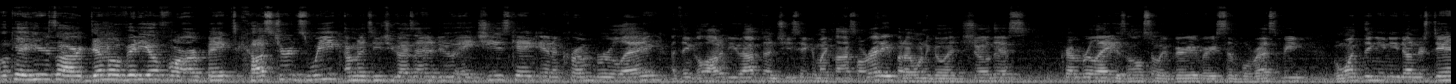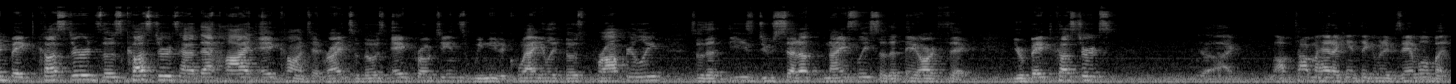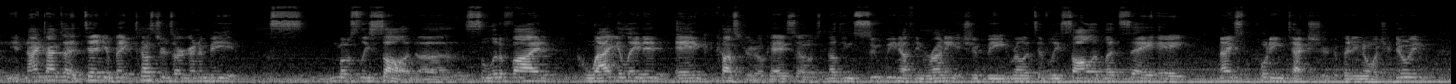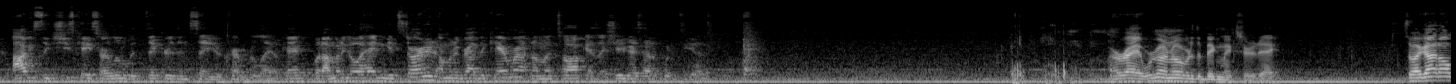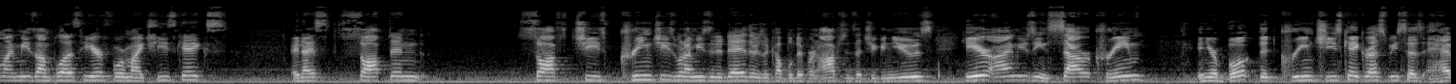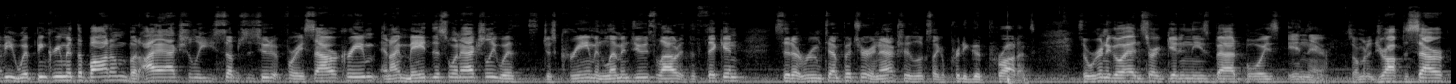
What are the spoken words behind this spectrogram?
Okay, here's our demo video for our baked custards week. I'm gonna teach you guys how to do a cheesecake and a creme brulee. I think a lot of you have done cheesecake in my class already, but I wanna go ahead and show this. Creme brulee is also a very, very simple recipe. But one thing you need to understand, baked custards, those custards have that high egg content, right? So those egg proteins, we need to coagulate those properly so that these do set up nicely so that they are thick. Your baked custards, I off the top of my head, I can't think of an example, but nine times out of 10, your baked custards are gonna be mostly solid, uh, solidified, coagulated egg custard, okay? So it's nothing soupy, nothing runny. It should be relatively solid, let's say a nice pudding texture, depending on what you're doing. Obviously, cheesecakes are a little bit thicker than, say, your creme brulee, okay? But I'm gonna go ahead and get started. I'm gonna grab the camera and I'm gonna talk as I show you guys how to put it together. All right, we're going over to the big mixer today. So I got all my mise en place here for my cheesecakes. A nice softened, soft cheese, cream cheese, what I'm using today. There's a couple different options that you can use. Here I'm using sour cream. In your book, the cream cheesecake recipe says heavy whipping cream at the bottom, but I actually substitute it for a sour cream, and I made this one actually with just cream and lemon juice, allowed it to thicken, sit at room temperature, and actually looks like a pretty good product. So we're gonna go ahead and start getting these bad boys in there. So I'm gonna drop the sour,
